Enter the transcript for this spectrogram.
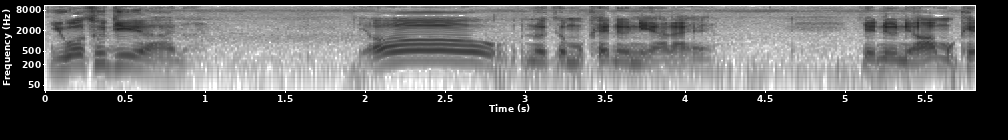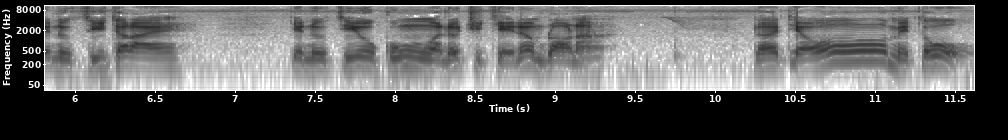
yếu suy gì à ô nó cho một cái nửa này đấy. Cái nữa nè một cái nửa gì cho này chứ nữa tiêu cũng mà nó chỉ chế nó không lo nè rồi thì, ô, mẹ tu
